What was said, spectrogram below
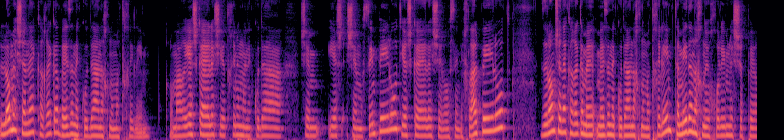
לא משנה כרגע באיזה נקודה אנחנו מתחילים. כלומר, יש כאלה שיתחילו מנקודה שהם, יש, שהם עושים פעילות, יש כאלה שלא עושים בכלל פעילות. זה לא משנה כרגע מאיזה נקודה אנחנו מתחילים, תמיד אנחנו יכולים לשפר,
